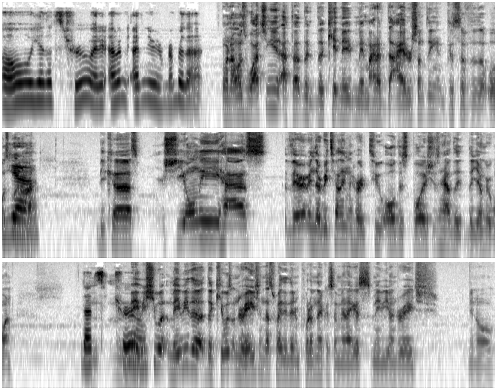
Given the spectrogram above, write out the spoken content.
Oh yeah, that's true. I didn't I don't I didn't even remember that. When I was watching it, I thought the, the kid may, may, might have died or something because of the, what was Yeah. going on. Because she only has there in the retelling her two oldest boys. She doesn't have the, the younger one. That's true. Maybe she was. Maybe the the kid was underage, and that's why they didn't put him there. Because I mean, I guess maybe underage, you know,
